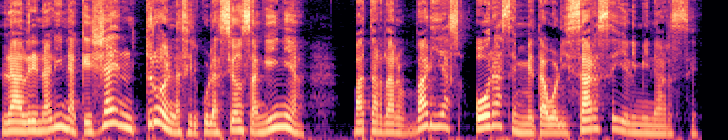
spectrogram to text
la adrenalina que ya entró en la circulación sanguínea va a tardar varias horas en metabolizarse y eliminarse,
